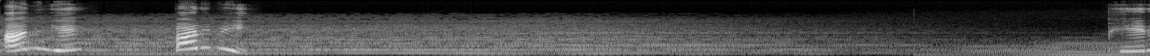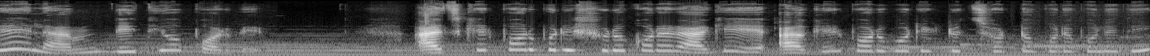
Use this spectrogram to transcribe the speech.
আনগে, পারবি? ফিরে এলাম দ্বিতীয় পর্বে। আজকের পর্বটি শুরু করার আগে আগের পর্বটি একটু ছোট্ট করে বলে দিই।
